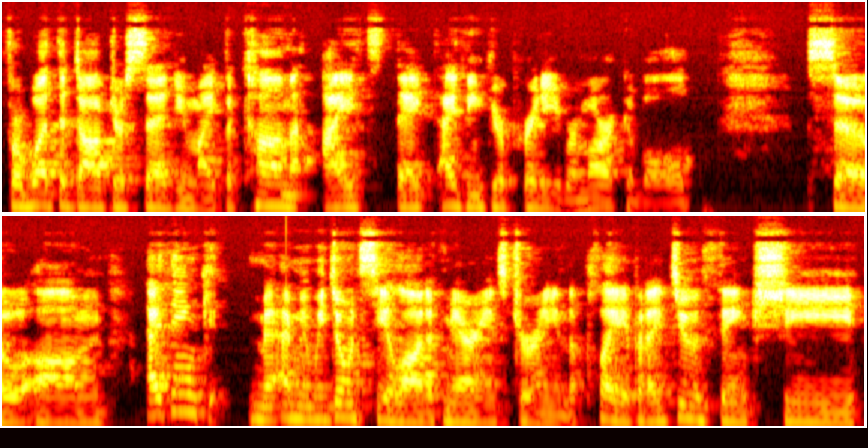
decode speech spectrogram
for what the doctor said you might become, I think I think you're pretty remarkable. So um, I think I mean we don't see a lot of Marion's journey in the play, but I do think she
